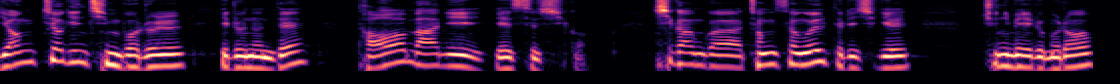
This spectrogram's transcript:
영적인 진보를 이루는데 더 많이 애쓰시고 시간과 정성을 들이시길 주님의 이름으로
